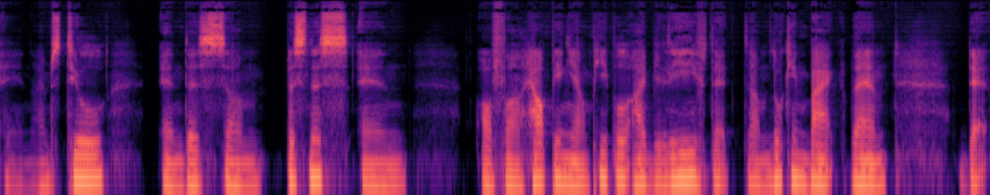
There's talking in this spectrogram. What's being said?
And I'm still in this um, business and of uh, helping young people. I believe that um, looking back then, that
